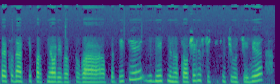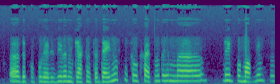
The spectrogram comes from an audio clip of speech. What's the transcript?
Те са нашите партньори в това събитие и ние сме насочили всичките си усилия да популяризираме тяхната дейност и съответно да им, да им помогнем с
